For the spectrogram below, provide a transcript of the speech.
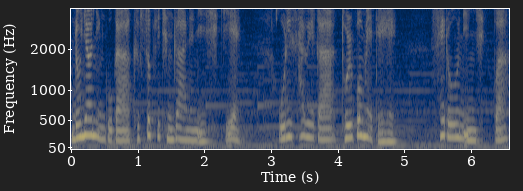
노년 인구가 급속히 증가하는 이 시기에 우리 사회가 돌봄에 대해 새로운 인식과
